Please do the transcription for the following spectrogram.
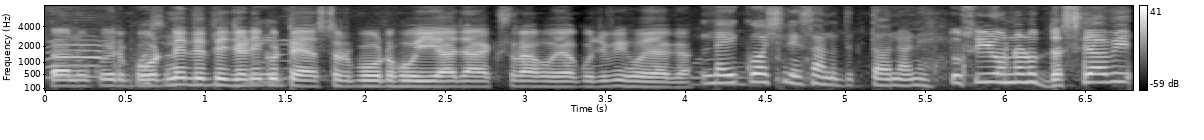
ਤੁਹਾਨੂੰ ਕੋਈ ਰਿਪੋਰਟ ਨਹੀਂ ਦਿੱਤੀ ਜਿਹੜੀ ਕੋਈ ਟੈਸਟ ਰਿਪੋਰਟ ਹੋਈ ਆ ਜਾਂ ਐਕਸਰਾ ਹੋਇਆ ਕੁਝ ਵੀ ਹੋਇਆਗਾ ਨਹੀਂ ਕੁਛ ਨਹੀਂ ਸਾਨੂੰ ਦਿੱਤਾ ਉਹਨਾਂ ਨੇ। ਤੁਸੀਂ ਉਹਨਾਂ ਨੂੰ ਦੱਸਿਆ ਵੀ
